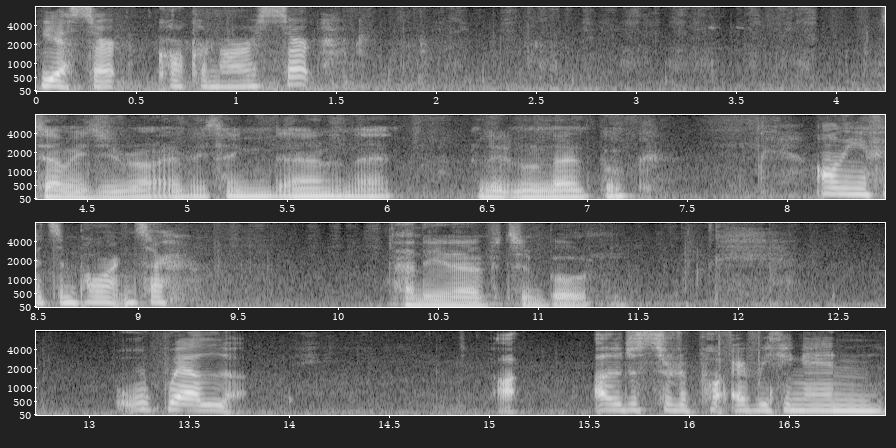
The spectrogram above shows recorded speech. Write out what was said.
Yes, sir. Cocker-Norris, sir. Tell me, did you write everything down in that little notebook? Only if it's important, sir. How do you know if it's important? Well, I'll just sort of put everything in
